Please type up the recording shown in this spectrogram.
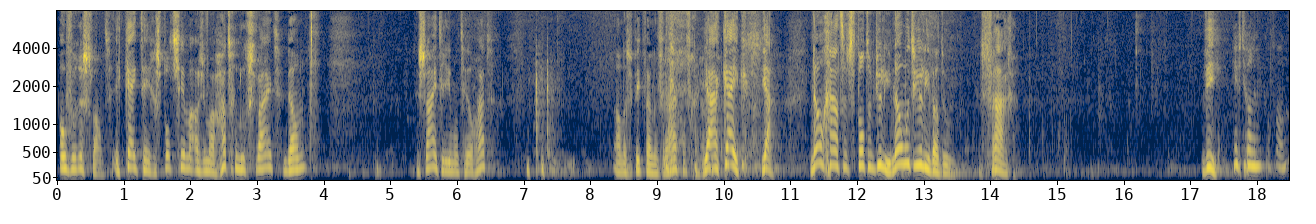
over Rusland. Ik kijk tegen Spotsim, maar als je maar hard genoeg zwaait, dan... Zwaait er iemand heel hard? Anders heb ik wel een vraag. Of... Ja, kijk. Ja. Nou gaat het spot op jullie. Nou moeten jullie wat doen. Dus vragen. Wie? Heeft u wel een microfoon?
